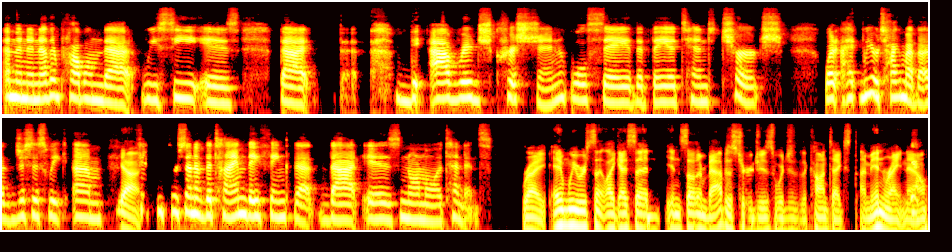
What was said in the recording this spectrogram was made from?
And then another problem that we see is that the average christian will say that they attend church. What I, we were talking about that just this week. Um yeah. 50% of the time they think that that is normal attendance. Right. And we were like i said in southern baptist churches which is the context i'm in right now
